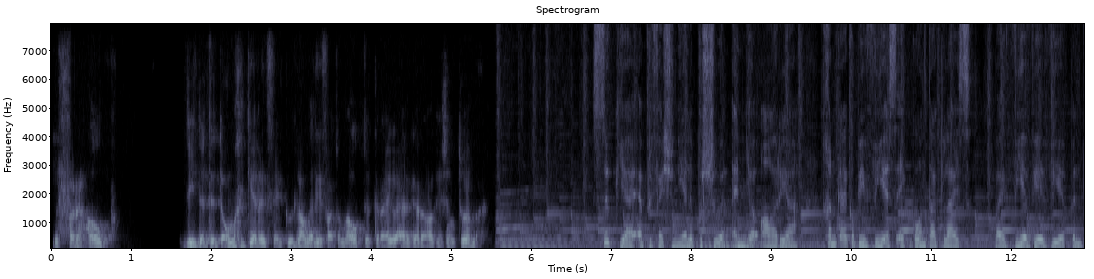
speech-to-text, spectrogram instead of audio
vir hulp? Die dit het omgekeer effek, hoe langer jy vat om hulp te kry, hoe erger raak die simptome. Soek jy 'n professionele persoon in jou area, gaan kyk op die WSE kontaklys by www.wse.co.za.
